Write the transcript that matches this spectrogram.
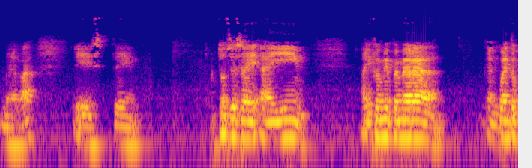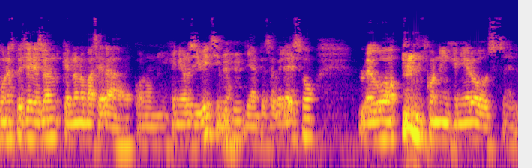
¿verdad? Este, entonces ahí ahí fue mi primer eh, encuentro con una especialización que no nomás era con un ingeniero civil, sino ya empecé a ver eso. Luego con ingenieros eh,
